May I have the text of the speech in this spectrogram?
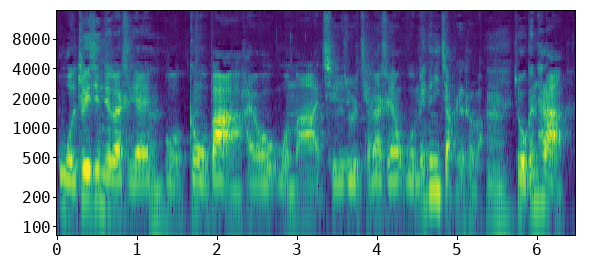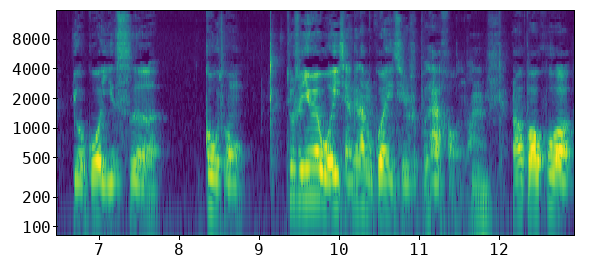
我最近这段时间，嗯我跟我爸还有我妈，其实就是前段时间我没跟你讲这个事儿吧，嗯就我跟他俩有过一次沟通，就是因为我以前跟他们关系其实是不太好的嘛，嗯然后包括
